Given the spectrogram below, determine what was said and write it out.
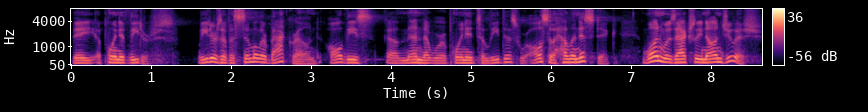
They appointed leaders, leaders of a similar background. All these uh, men that were appointed to lead this were also Hellenistic. One was actually non Jewish.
